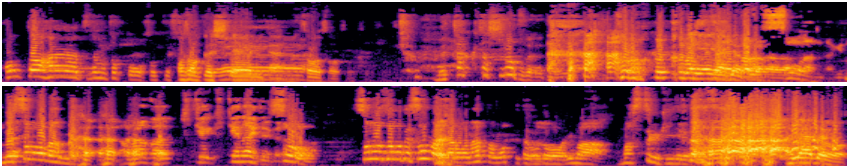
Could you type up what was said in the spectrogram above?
本当は速いやつでもちょっと遅くして。遅くして、みたいな。う。そうそうそうめちゃくちゃ素人だよね、この、このいやいやいやそうなんだけど、で、そうなんだよ。なかなか聞け聞けないというか、そう。想像でそうなんだろうなと思ってたことを今、まっすぐ聞いてる。そう。いや、でも、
